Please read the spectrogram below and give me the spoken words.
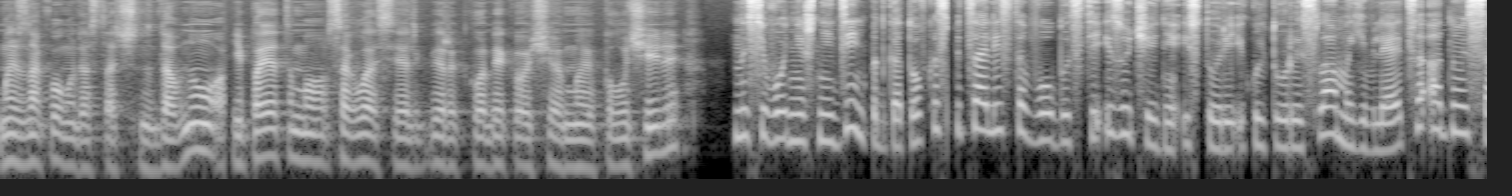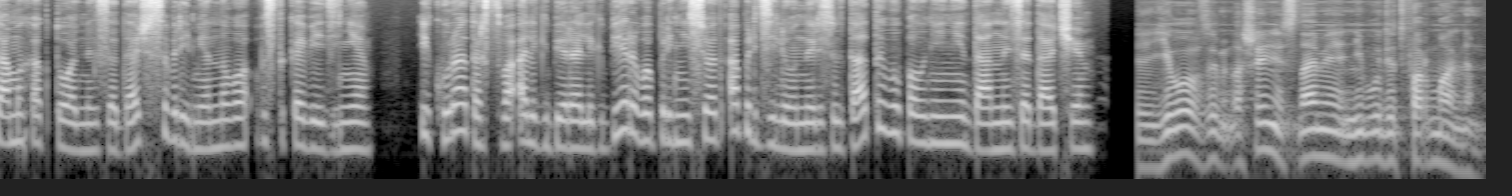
Мы знакомы достаточно давно, и поэтому согласие Аликбера Колобековича мы получили. На сегодняшний день подготовка специалистов в области изучения истории и культуры ислама является одной из самых актуальных задач современного востоковедения. И кураторство Аликбера Аликберова принесет определенные результаты в выполнении данной задачи. Его взаимоотношение с нами не будет формальным.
